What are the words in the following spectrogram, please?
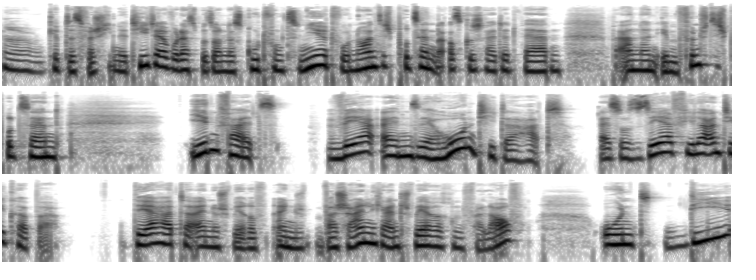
Äh, Gibt es verschiedene Titer, wo das besonders gut funktioniert, wo 90 Prozent ausgeschaltet werden, bei anderen eben 50 Prozent. Jedenfalls, wer einen sehr hohen Titer hat, also sehr viele Antikörper, der hatte eine schwere, einen, wahrscheinlich einen schwereren Verlauf und die,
